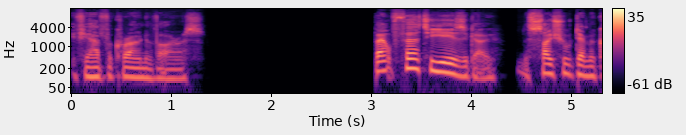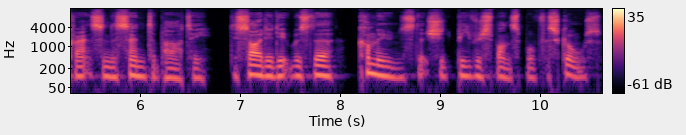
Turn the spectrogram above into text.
if you have the coronavirus. About 30 years ago, the Social Democrats and the Centre Party decided it was the communes that should be responsible for schools.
